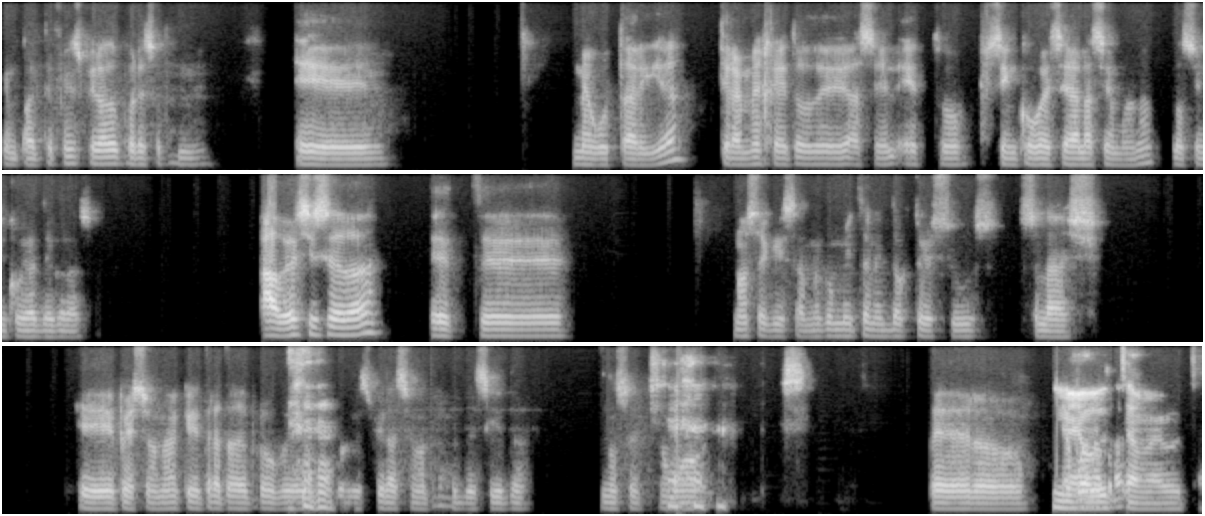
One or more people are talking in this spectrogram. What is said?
en parte fue inspirado por eso también. Eh, me gustaría tirarme el reto de hacer esto cinco veces a la semana, los cinco días de clase. A ver si se da. Este, no sé, quizás me convierta en el Dr. Seuss slash eh, persona que trata de proveer inspiración a través de citas. No sé, ver. Pero Me gusta, me gusta.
